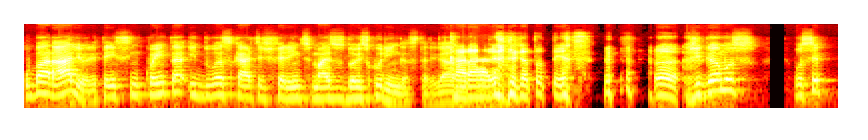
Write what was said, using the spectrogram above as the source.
o baralho, ele tem 52 cartas diferentes, mais os dois coringas, tá ligado? Caralho, já tô tenso. Digamos, você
